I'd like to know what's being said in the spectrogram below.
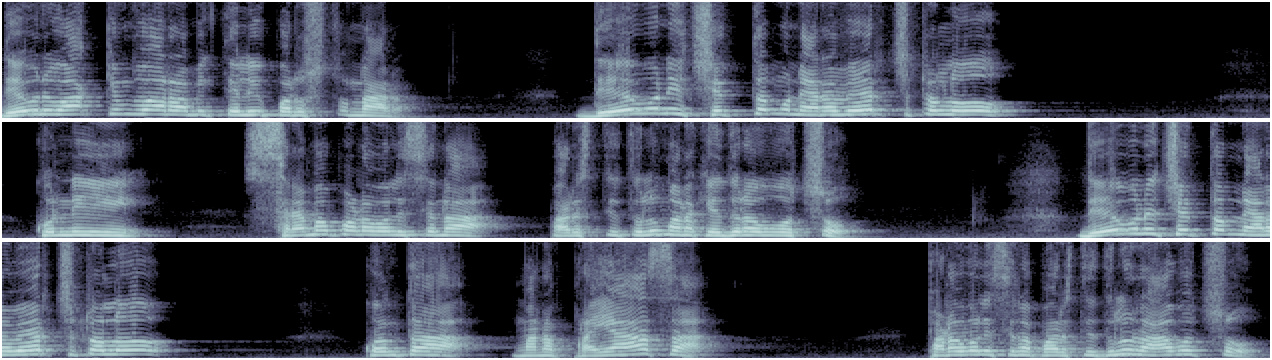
దేవుని వాక్యం ద్వారా మీకు తెలియపరుస్తున్నాను దేవుని చిత్తము నెరవేర్చుటలో కొన్ని శ్రమ పడవలసిన పరిస్థితులు మనకు ఎదురవ్వచ్చు. దేవుని చిత్తం నెరవేర్చుటలో కొంత మన ప్రయాస పడవలసిన పరిస్థితులు రావచ్చు.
